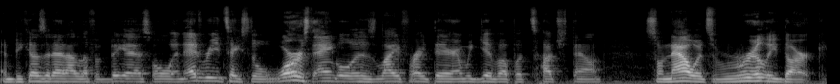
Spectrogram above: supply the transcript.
And because of that, I left a big asshole. And Ed Reed takes the worst angle of his life right there. And we give up a touchdown. So now it's really dark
